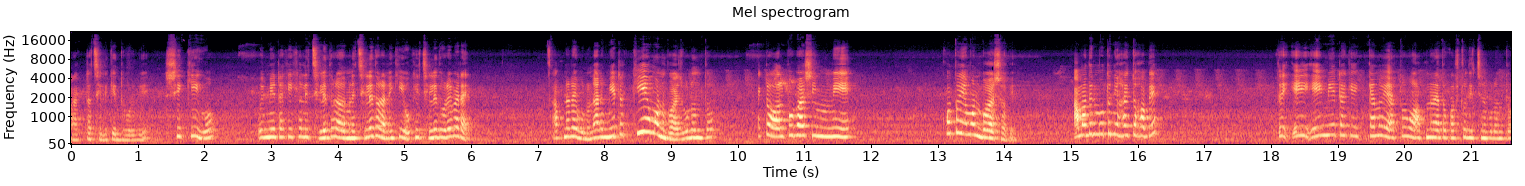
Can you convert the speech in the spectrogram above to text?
আর একটা ছেলেকে ধরবে। সে কি গো? ওই মেয়েটাকে খালি ছেলে ধরা মানে ছেলে ধরা নাকি ওকে ছেলে ধরে বেড়ায়? আপনারাই বলুন। আর মেয়েটা কি এমন বয়স বলুন তো? একটা অল্প বয়সী মেয়ে কত এমন বয়স হবে? আমাদের মতনই হয়তো হবে। তো এই এই মেয়েটাকে কেন এত আপনারা এত কষ্ট দিচ্ছেন বলুন তো?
